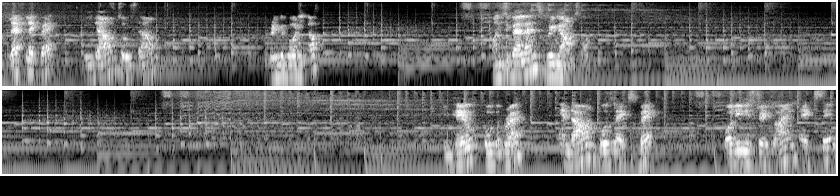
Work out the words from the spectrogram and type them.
left leg back, knee down, toes down. Bring the body up. Once you balance, bring your arms up. Inhale, hold the breath, and down, both legs back, body in a straight line, exhale.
